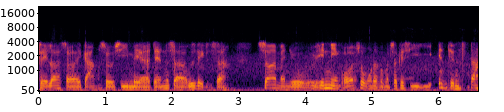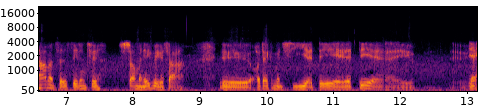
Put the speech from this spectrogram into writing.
celler så er i gang, så at sige, med at danne sig og udvikle sig, så er man jo inde i en gråzone, hvor man så kan sige, at i Indien, der har man taget stilling til, så er man ikke vegetar. Øh, og der kan man sige, at det, er- det er øh, ja,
